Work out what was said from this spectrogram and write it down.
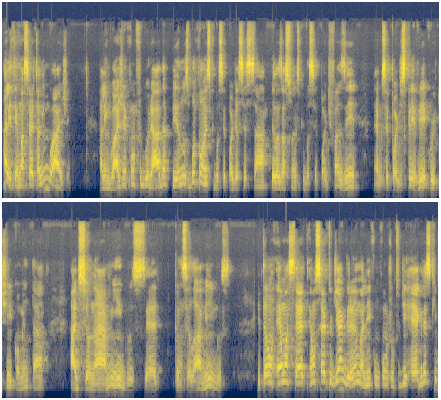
Ali tem uma certa linguagem. A linguagem é configurada pelos botões que você pode acessar, pelas ações que você pode fazer. Né? Você pode escrever, curtir, comentar, adicionar amigos, é, cancelar amigos. Então é, uma certa, é um certo diagrama ali com um conjunto de regras que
